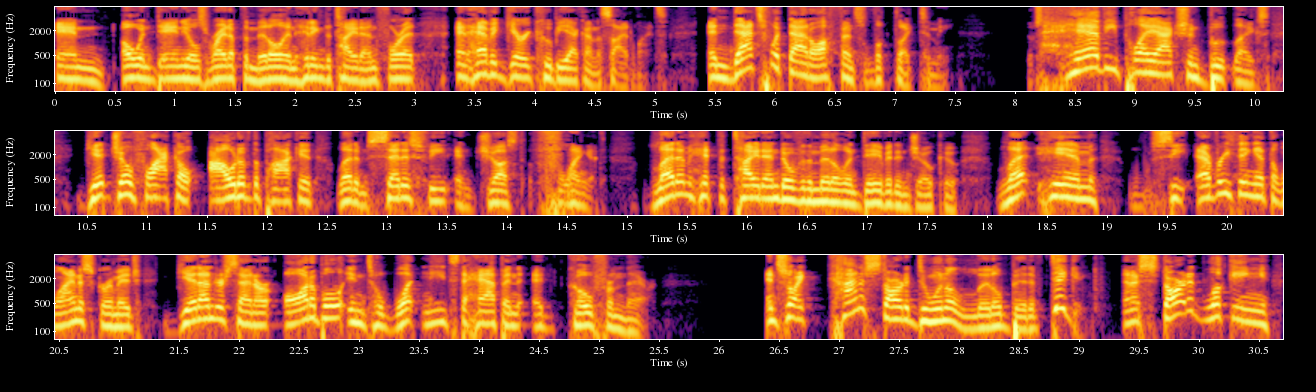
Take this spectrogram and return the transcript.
and Owen Daniels right up the middle and hitting the tight end for it and having Gary Kubiak on the sidelines. And that's what that offense looked like to me. Those heavy play action bootlegs. Get Joe Flacco out of the pocket, let him set his feet and just fling it. Let him hit the tight end over the middle and David Njoku. Let him see everything at the line of scrimmage, get under center, audible into what needs to happen, and go from there. And so I kind of started doing a little bit of digging. And I started looking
